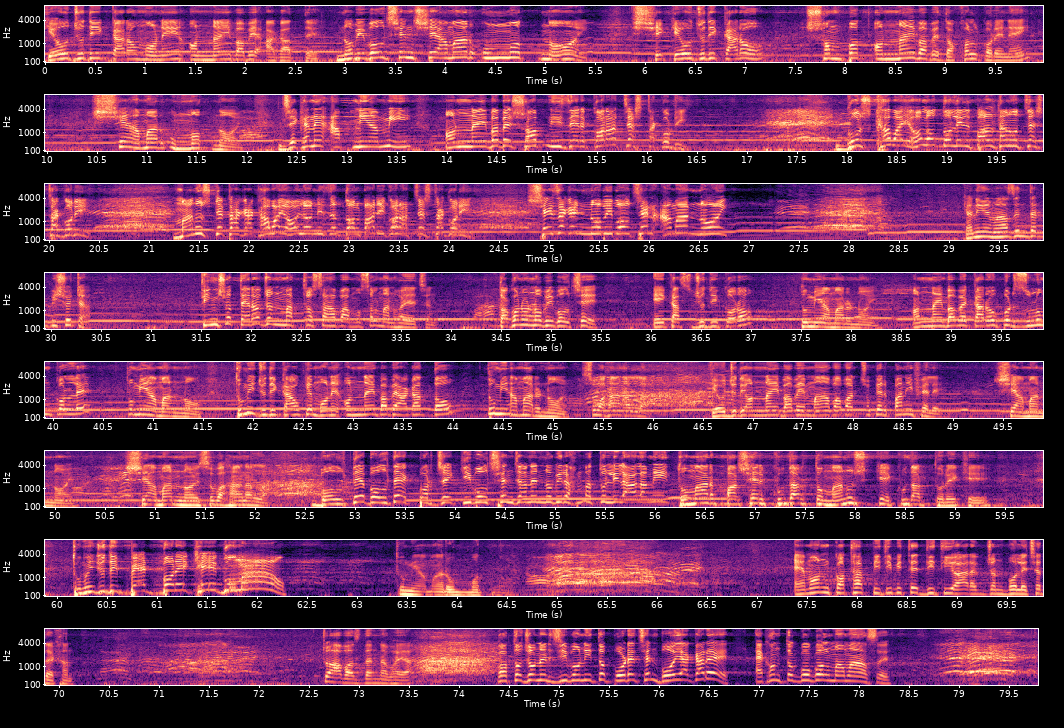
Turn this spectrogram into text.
কেউ যদি কারও মনে অন্যায়ভাবে আঘাত দেয়। নবী বলছেন, সে আমার উন্মত নয়। সে কেউ যদি কারও সম্পদ অন্যায়ভাবে দখল করে নেয়, সে আমার উন্মত নয়। যেখানে আপনি, আমি অন্যায়ভাবে সব নিজের করার চেষ্টা করি। ঘুষ খাওয়াই হলো দলিল পাল্টানোর চেষ্টা করি। মানুষকে টাকা খাওয়াই হলো নিজের দল বাড়ি করার চেষ্টা করি। সেই জায়গায় নবী বলছেন, আমার নয়। ক্যান ইউ ইমাজিন দ্যাট বিষয়টা? তিনশো তেরো জন মাত্র সাহাবা মুসলমান হয়েছেন। তখনও নবী বলছে, এই কাজ যদি করো, তুমি আমার নয়। অন্যায়ভাবে কারও উপর জুলুম করলে, তুমি আমার নও। তুমি যদি কাউকে মনে অন্যায়ভাবে আঘাত দাও, তুমি আমার নয়। সোহান আল্লাহ কেউ যদি অন্যায়ভাবে মা বাবার চোখের পানি ফেলে, সে আমার নয়। সে আমার নয় সুবাহান আল্লাহ বলতে বলতে এক পর্যায়ে কি বলছেন জানেন নবী রহমাতুল্লিল আলমী তোমার পাশের ক্ষুধার্ত মানুষকে ক্ষুধার্ত রেখে, তুমি যদি পেট ভরে খেয়ে ঘুমাও, তুমি আমার উম্মত নও। এমন কথা পৃথিবীতে দ্বিতীয় আর একজন বলেছে, দেখান। একটু আওয়াজ দেন না ভাইয়া। কতজনের জীবনী তো পড়েছেন বই আকারে? এখন তো গোগল মামা আছে।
